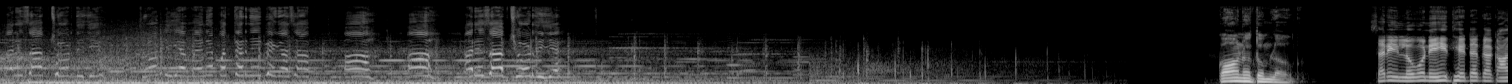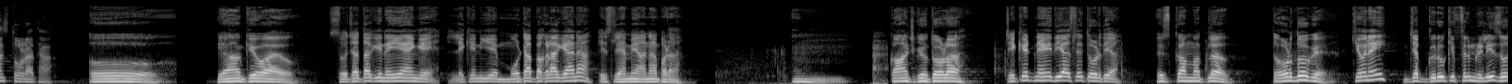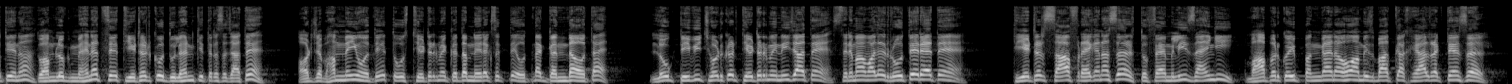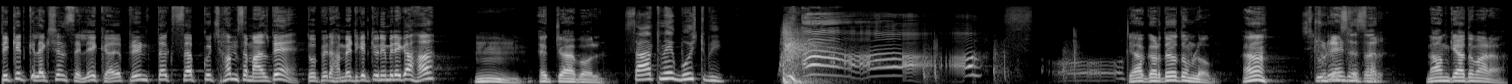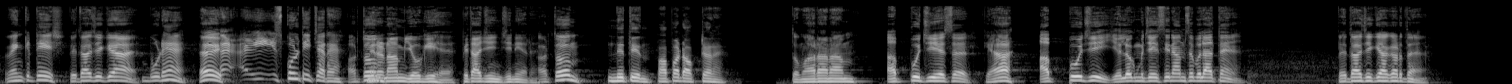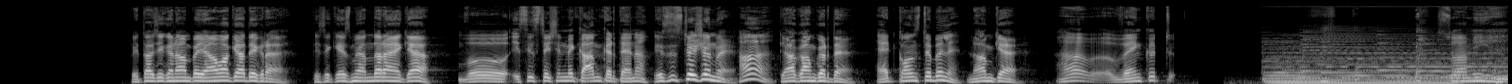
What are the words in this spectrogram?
अरे साहब छोड़ दीजिए। छोड़ दीजिए मैंने पत्थर नहीं फेंका साहब। आ, आ, अरे साहब छोड़ दीजिए। कौन हो तुम लोग? सर इन लोगों ने ही थिएटर का कांच तोड़ा था। ओ यहाँ क्यों आए हो? सोचा था कि नहीं आएँगे लेकिन ये मोटा पकड़ा गया ना इसलिए हमें आना पड़ा। कांच क्यों तोड़ा? टिकट नहीं दिया इसलिए तोड़ दिया। इसका मतलब तोड़ दोगे? क्यों नहीं? जब गुरु की फ़िल्म रिलीज़ होती है ना तो हम लोग मेहनत से थिएटर को दुल्हन की तरह सजाते हैं। और जब हम नहीं होते तो उस थिएटर में कदम नहीं रख सकते उतना गंदा होता है। लोग टीवी छोड़कर थिएटर में नहीं जाते हैं सिनेमा वाले रोते रहते हैं। थिएटर साफ़ रहेगा ना सर तो फैमिलीज़ आएँगी। वहाँ पर कोई पंगा ना हो हम इस बात का ख्याल रखते हैं सर। टिकट कलेक्शन से लेकर प्रिंट तक सब कुछ हम संभालते हैं। तो फिर हमें टिकट क्यों नहीं मिलेगा हाँ? हम्म एक चाय बोल। साथ में एक बूस्ट भी। क्या करते हो तुम लोग? हाँ? स्टूडेंट्स है सर नाम क्या तुम्हारा? वेंकटेश। पिताजी क्या है? बूढ़े हैं। स्कूल टीचर हैं। और तुम? मेरा नाम योगी है पिताजी इंजीनियर है। और तुम? नितिन पापा डॉक्टर हैं। तुम्हारा नाम? अप्पू जी है सर क्या? अप्पू जी ये लोग मुझे इसी नाम से बुलाते हैं। पिताजी क्या करते हैं? पिताजी के नाम पे यहाँ वहाँ क्या देख रहा है? किसी केस में अंदर आए क्या? वो इसी स्टेशन में काम करते हैं ना। इस स्टेशन में? हाँ। क्या काम करते हैं? हेड कांस्टेबल हैं। नाम क्या है? हाँ वेंकट। स्वामी है।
